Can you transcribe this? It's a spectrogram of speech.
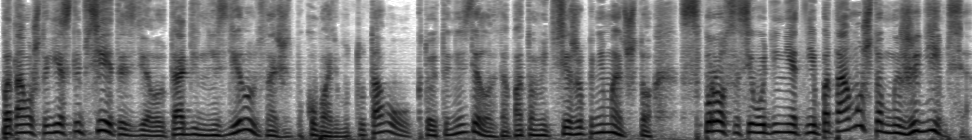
Потому что если все это сделают, а один не сделают, значит, покупать будут у того, кто это не сделает. А потом ведь все же понимают, что спроса сегодня нет не потому, что мы жидимся,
